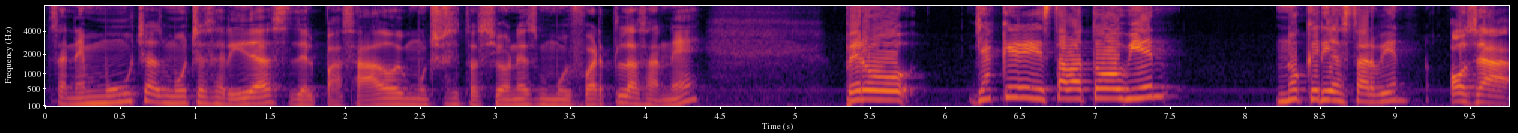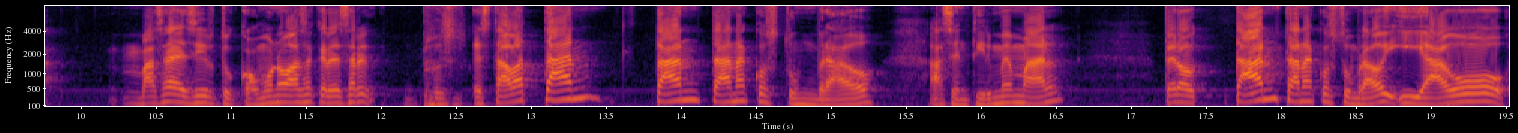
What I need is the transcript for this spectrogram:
sané muchas, muchas heridas del pasado y muchas situaciones muy fuertes, las sané, pero ya que estaba todo bien, no quería estar bien. O sea, vas a decir tú, ¿cómo no vas a querer estar? Pues estaba tan, tan, tan acostumbrado a sentirme mal, pero tan, tan acostumbrado, y hago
